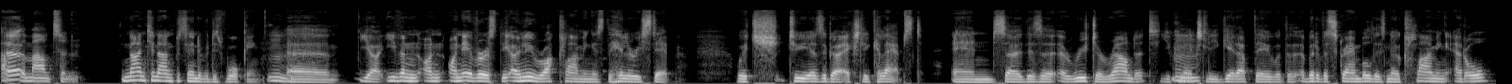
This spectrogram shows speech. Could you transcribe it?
up Uh, the mountain? 99% of it is walking. Um yeah, even on, on Everest, the only rock climbing is the Hillary Step, which two years ago actually collapsed. And so there's a, a route around it. You can actually get up there with a, a bit of a scramble. There's no climbing at all.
